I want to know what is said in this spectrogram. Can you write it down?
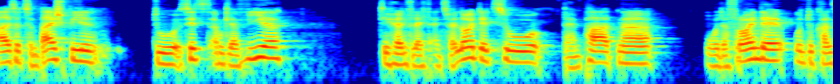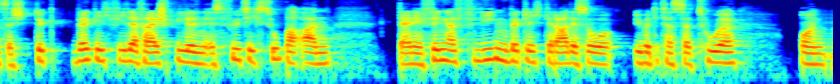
Also zum Beispiel, du sitzt am Klavier, die hören vielleicht ein, zwei Leute zu, dein Partner oder Freunde und du kannst das Stück wirklich fehlerfrei spielen. Es fühlt sich super an. Deine Finger fliegen wirklich gerade so über die Tastatur und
